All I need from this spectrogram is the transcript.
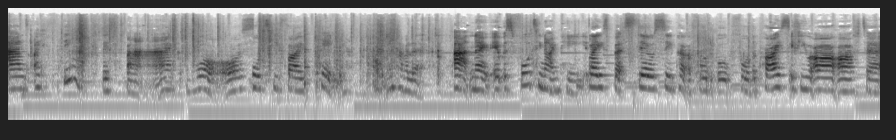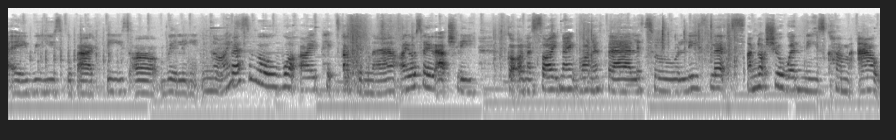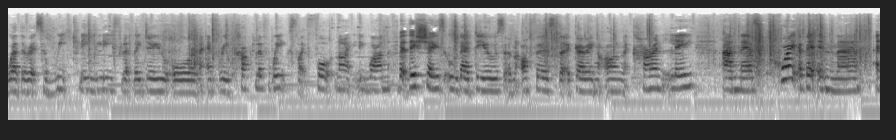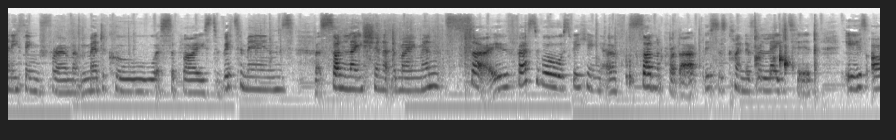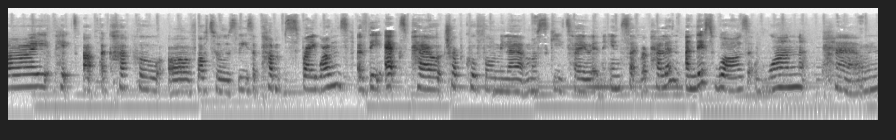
And I think this bag was 45p let me have a look Ah, no, it was 49p place, but still super affordable for the price. If you are after a reusable bag, these are really nice. First of all, what I picked up in there, I also actually got on a side note one of their little leaflets. I'm not sure when these come out, whether it's a weekly leaflet they do or an every couple of weeks, like fortnightly one. But this shows all their deals and offers that are going on currently and there's quite a bit in there. Anything from medical supplies to vitamins sun lotion at the moment. So first of all speaking of sun product this is kind of related is I picked up a couple of bottles, these are pump spray ones, of the Xpel Tropical Formula Mosquito and Insect Repellent. And this was one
